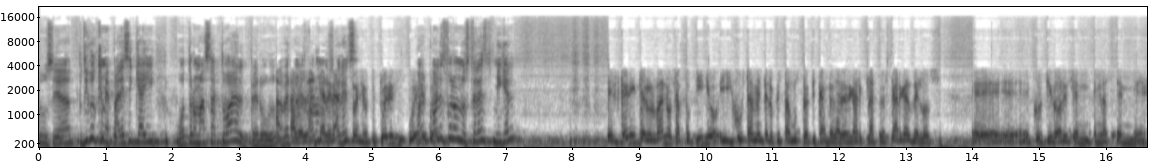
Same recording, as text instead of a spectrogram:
o sea, pues digo que me parece que hay otro más actual, pero a ver, ¿cuáles adelante, adelante, tres? Toño. Tú puedes, puedes, ¿Cuál- puedes. ¿Cuáles fueron los tres, Miguel? El tren interurbano Zapotillo y justamente lo que estamos platicando, la desgar- las descargas de los eh, curtidores en, en las, en, eh,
